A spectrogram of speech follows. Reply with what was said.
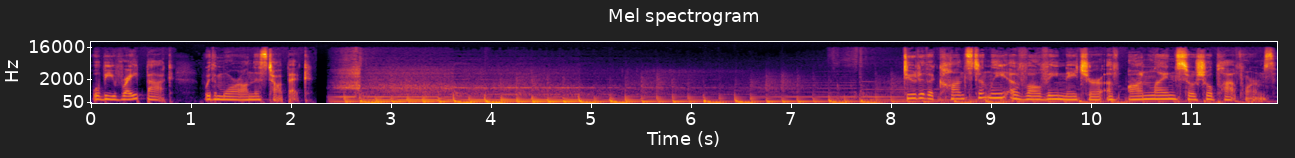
We'll be right back with more on this topic. Due to the constantly evolving nature of online social platforms,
